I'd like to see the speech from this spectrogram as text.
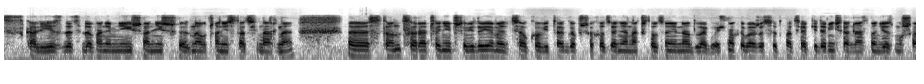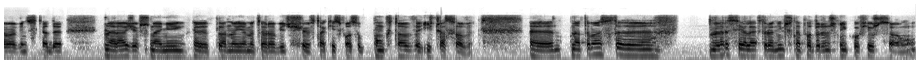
skali jest zdecydowanie mniejsza niż nauczanie stacjonarne. Stąd raczej nie przewidujemy całkowitego przechodzenia na kształcenie na odległość, no chyba, że sytuacja epidemiczna nas będzie zmuszała, więc wtedy na razie przynajmniej e, planujemy to robić w taki sposób punktowy i czasowy. E, natomiast e, Wersje elektroniczne podręczników już są. E,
